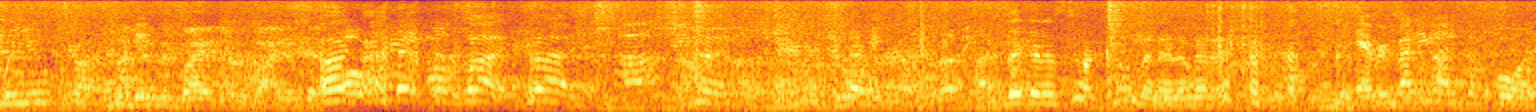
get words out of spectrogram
Will you? I just invited everybody. Okay. Oh, oh, good, good, good. Let me. They're gonna start coming in a minute. Everybody has a fork.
